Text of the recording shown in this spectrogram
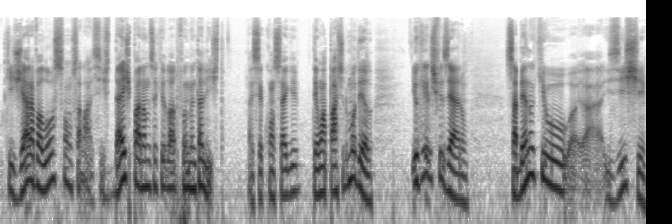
o que gera valor são, sei lá, esses 10 parâmetros aqui do lado fundamentalista. Aí você consegue ter uma parte do modelo. E o que eles fizeram? Sabendo que o, existe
